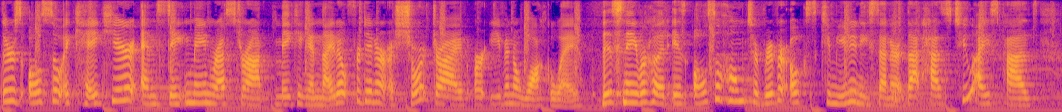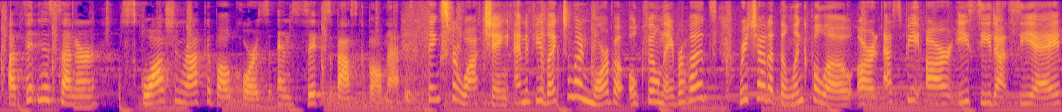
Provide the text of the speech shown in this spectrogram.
There's also a Cake here and State and Main restaurant, making a night out for dinner a short drive or even a walk away. This neighborhood is also home to River Oaks Community Center that has two ice pads, a fitness center, squash and racquetball courts, and six basketball nets. Thanks for watching, and if you'd like to learn more about Oakville neighborhoods, reach out at the link below or at sbrec.ca,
